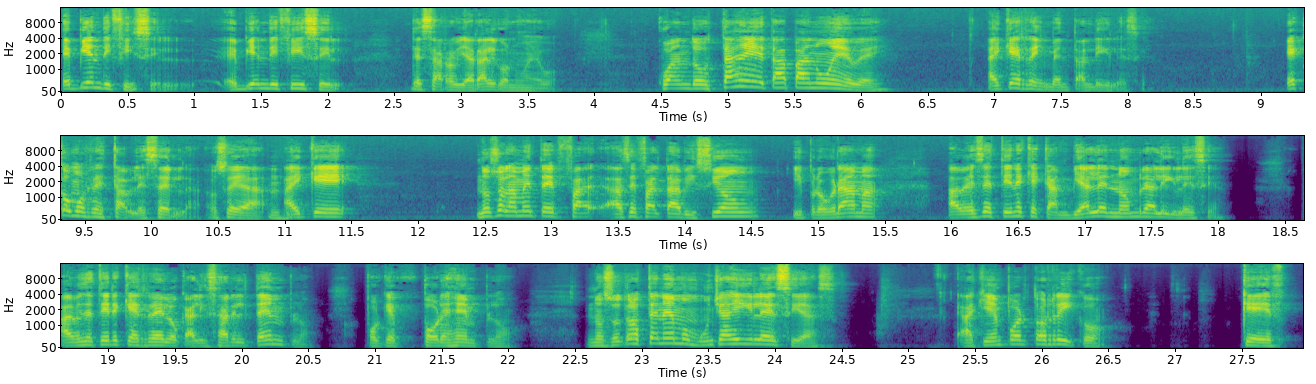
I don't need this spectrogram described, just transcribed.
es bien difícil, es bien difícil desarrollar algo nuevo. Cuando estás en etapa 9, hay que reinventar la iglesia. Es como restablecerla. O sea, hay que, no solamente hace falta visión y programa, a veces tienes que cambiarle el nombre a la iglesia. A veces tienes que relocalizar el templo. Porque, por ejemplo, nosotros tenemos muchas iglesias aquí en Puerto Rico que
